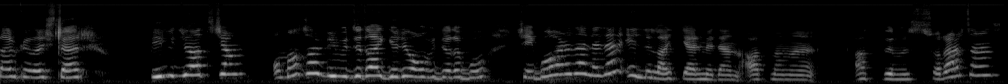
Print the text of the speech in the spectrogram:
arkadaşlar. Bir video atacağım. Ondan sonra bir video daha geliyor. O videoda bu. Şey bu arada neden 50 like gelmeden atmamı attığımız sorarsanız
